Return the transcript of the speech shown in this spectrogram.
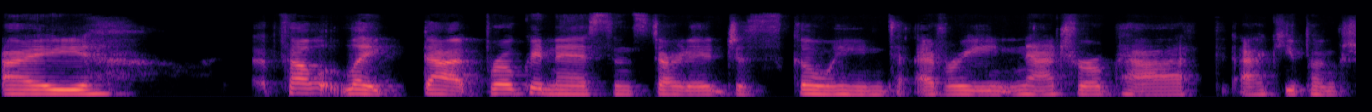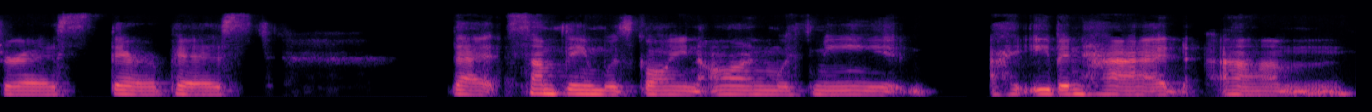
I felt like that brokenness and started just going to every naturopath, acupuncturist, therapist, that something was going on with me I even had um,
